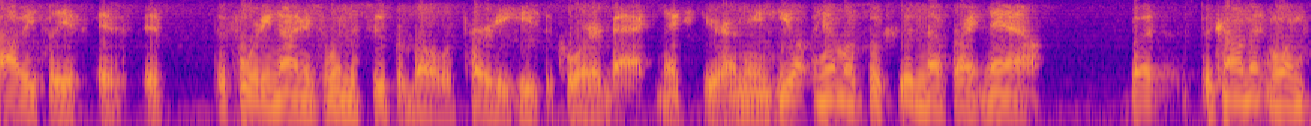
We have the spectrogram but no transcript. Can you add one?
obviously if, if, if the 49ers win the Super Bowl with Purdy, he's the quarterback next year. I mean, he, he almost looks good enough right now. But the comment one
